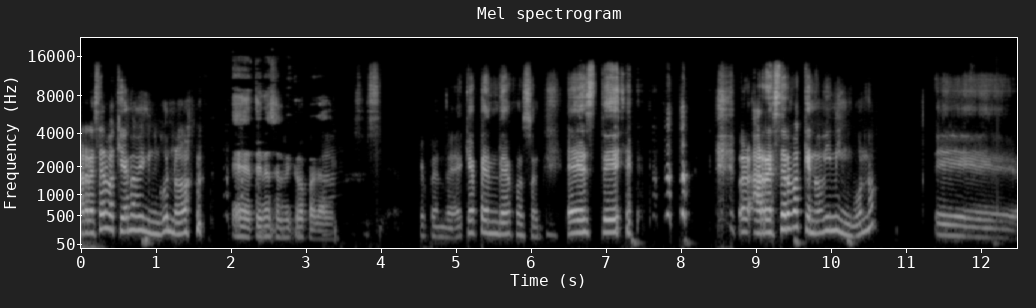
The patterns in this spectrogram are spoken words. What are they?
A reserva que ya no vi ninguno. Eh, tienes el micro apagado. Qué pendejo, qué pendejo soy. Este. Bueno, a reserva que no vi ninguno. Eh...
